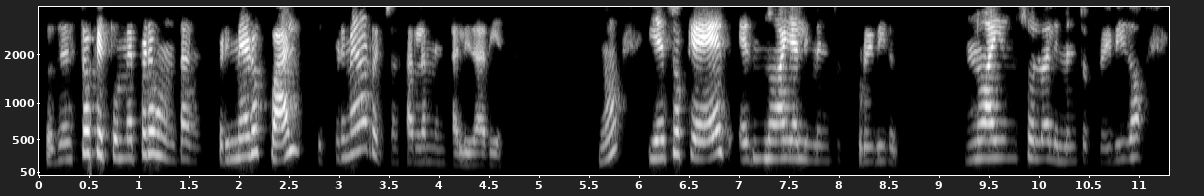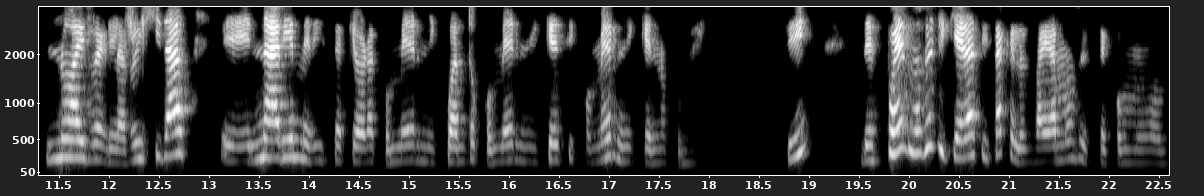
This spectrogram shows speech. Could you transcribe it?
Entonces, esto que tú me preguntas es, primero, ¿cuál? Pues primero rechazar la mentalidad dieta, ¿no? Y eso que es, es no hay alimentos prohibidos. No hay un solo alimento prohibido, no hay reglas rígidas, eh, nadie me dice a qué hora comer, ni cuánto comer, ni qué sí comer, ni qué no comer. ¿Sí? Después, no sé si quieras, Isa, que los vayamos este, como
